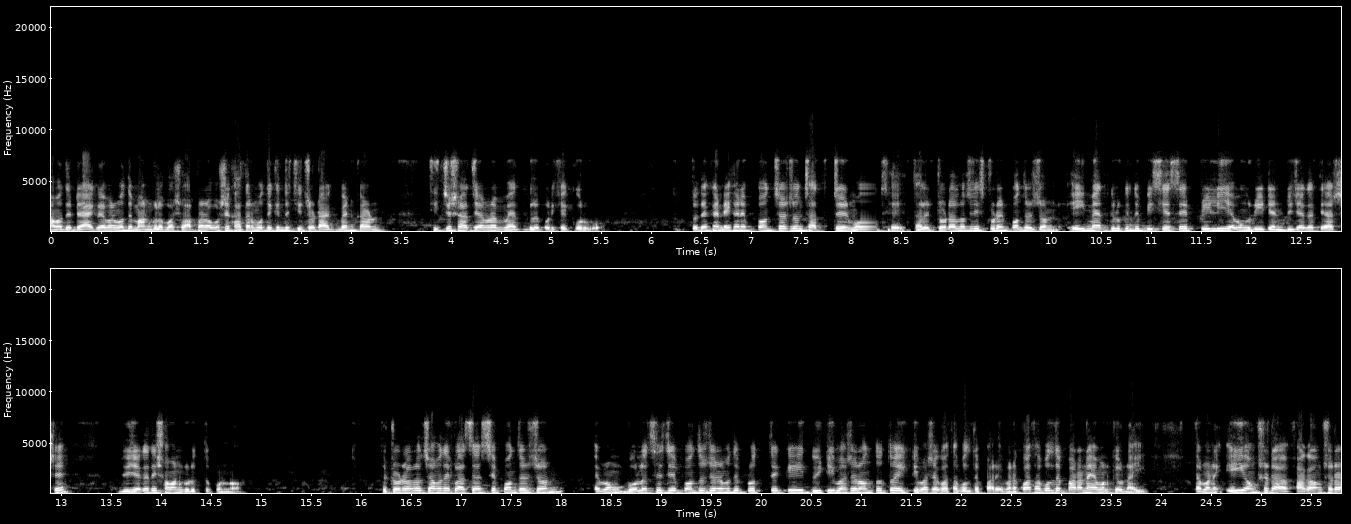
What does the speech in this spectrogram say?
আমাদের ডায়াগ্রামের মধ্যে মানগুলো বসাবো। আপনারা অবশ্যই খাতার মধ্যে কিন্তু চিত্রটা আঁকবেন, কারণ চিত্রের সাহায্যে আমরা ম্যাথগুলো পরীক্ষা করব। তো দেখেন, এখানে পঞ্চাশ জন ছাত্রের মধ্যে, তাহলে টোটাল হচ্ছে স্টুডেন্ট পঞ্চাশ জন। এই ম্যাথগুলো কিন্তু বিসিএস এর প্রিলি এবং রিটেন দুই জায়গাতে আসে, দুই জায়গাতে সমান গুরুত্বপূর্ণ। তো টোটাল হচ্ছে আমাদের ক্লাসে আসছে পঞ্চাশ জন। এবং বলেছে যে পঞ্চাশ জনের মধ্যে প্রত্যেকেই দুইটি ভাষার অন্তত একটি ভাষায় কথা বলতে পারে। মানে কথা বলতে পারে না এমন কেউ নাই। তার মানে এই অংশটা, ফাঁকা অংশটা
